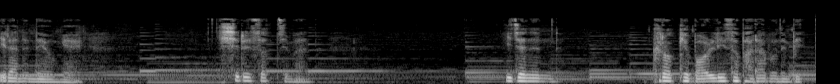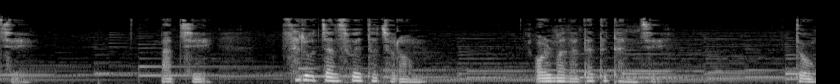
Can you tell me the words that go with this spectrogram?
이라는 내용의 시를 썼지만 이제는 그렇게 멀리서 바라보는 빛이 마치 새로 짠 스웨터처럼 얼마나 따뜻한지 또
